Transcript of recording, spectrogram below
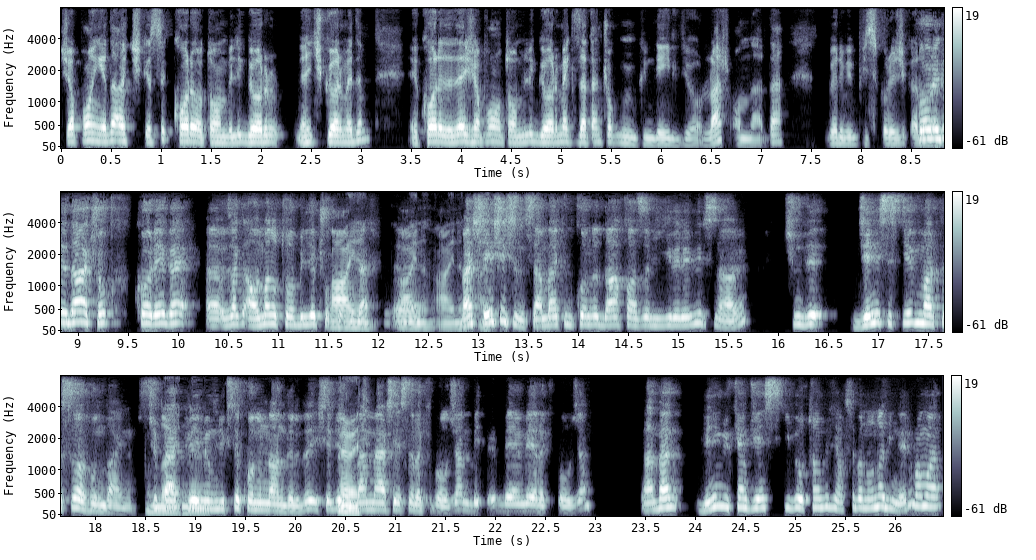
Japonya'da açıkçası Kore otomobili gör, hiç görmedim. E, Kore'de de Japon otomobili görmek zaten çok mümkün değil diyorlar onlar da. Böyle bir psikolojik aralarında. Kore'de daha çok Kore ve e, özellikle Alman otomobilleri çok aynen, popüler. Aynen, aynen. Ben şeye şaşırdım. Sen belki bu konuda daha fazla bilgi verebilirsin abi. Şimdi Genesis diye bir markası var Hyundai'nin. Süper premium evet. lükse konumlandırdı. İşte diyor evet. ben Mercedes'e rakip olacağım, BMW'ye rakip olacağım. Yani ben benim ülkem Genesis gibi otomobil yapsa ben ona binerim ama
